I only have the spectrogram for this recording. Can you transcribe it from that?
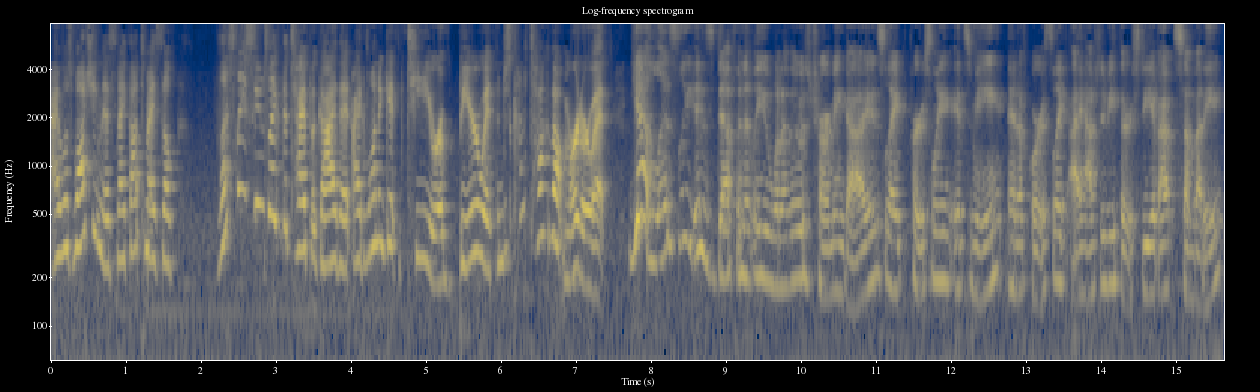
I was watching this, and I thought to myself. Leslie seems like the type of guy that I'd want to get tea or a beer with and just kind of talk about murder with. Yeah, Leslie is definitely one of those charming guys. Like, personally, it's me. And of course, like, I have to be thirsty about somebody.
